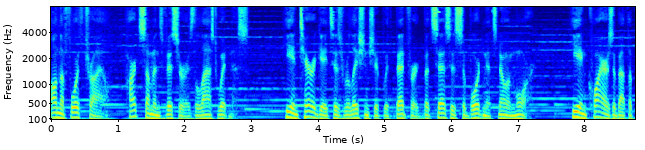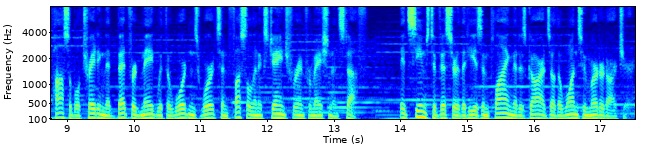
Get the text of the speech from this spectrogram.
On the fourth trial, Hart summons Visser as the last witness. He interrogates his relationship with Bedford but says his subordinates know him more. He inquires about the possible trading that Bedford made with the wardens Wirtz and Fussell in exchange for information and stuff. It seems to Visser that he is implying that his guards are the ones who murdered Archer.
